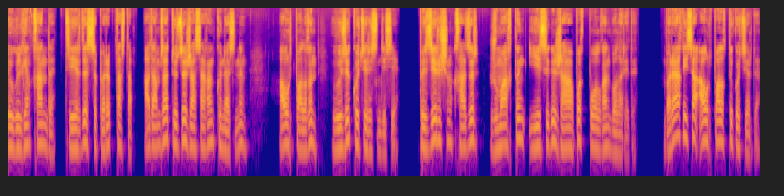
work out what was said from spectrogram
төгілген қанды терді сыпырып тастап адамзат өзі жасаған күнәсінің ауыртпалығын өзі көтересін десе біздер үшін қазір жұмақтың есігі жабық болған болар еді. Бірақ иса ауыртпалықты көтерді.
